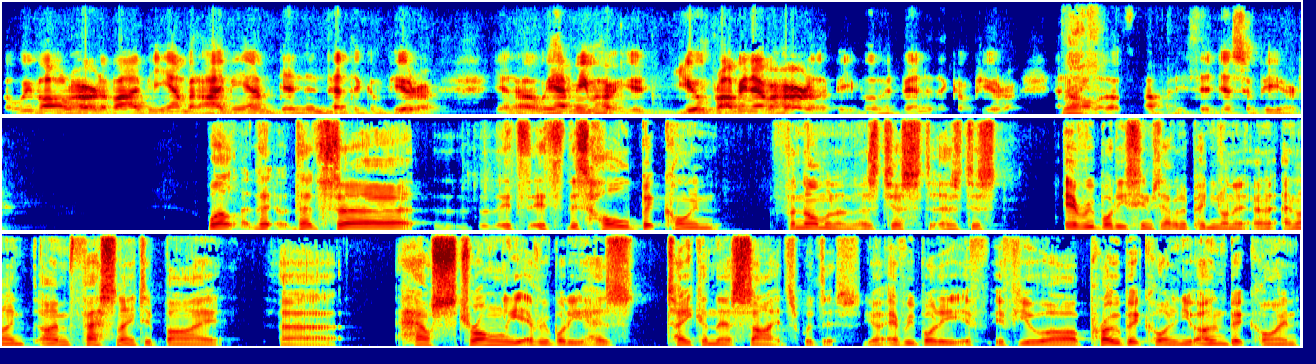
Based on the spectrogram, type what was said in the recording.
But we've all heard of IBM, but IBM didn't invent the computer. You know, we haven't even heard, you, you've probably never heard of the people who invented the computer and right. all of those companies that disappeared. Well, that's uh, it's it's this whole Bitcoin phenomenon has just has just everybody seems to have an opinion on it, and, and I, I'm fascinated by uh, how strongly everybody has taken their sides with this. You know, everybody, if if you are pro Bitcoin and you own Bitcoin,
